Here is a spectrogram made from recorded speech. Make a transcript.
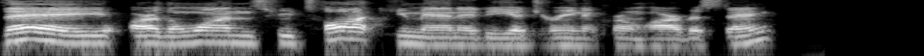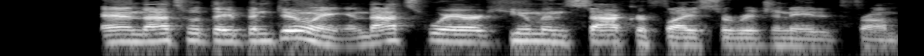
they are the ones who taught humanity adrenochrome harvesting. And that's what they've been doing. And that's where human sacrifice originated from.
